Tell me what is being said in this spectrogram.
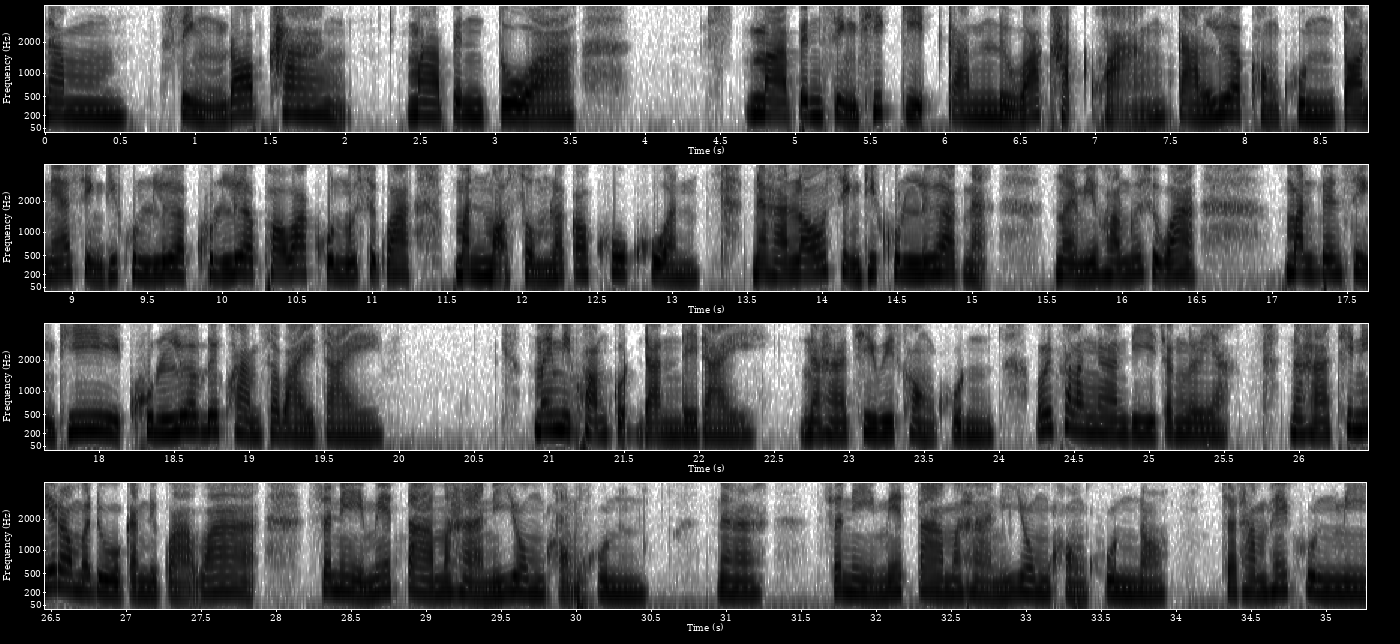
นำ สิ่งรอบข้าง มาเป็นตัวมาเป็นสิ่งที่กีดกันหรือว่าขัดขวางการเลือกของคุณ ตอนนี้สิ่งที่คุณเลือกคุณเลือก เพราะว่าคุณรู้สึกว่ามันเหมาะสมแล้วก็คู่ควรนะคะแล้วสิ่งที่คุณเลือกน่ะ หน่อยมีความรู้สึกว่ามันเป็นสิ่งที่คุณเลือกด้วยความสบายใจ ไม่มีความกดดันใด ๆนะคะ ชีวิตของคุณโอ้ยพลังงานดีจังเลยอะนะคะ ทีนี้เรามาดูกันดีกว่าว่าเสน่ห์เมตตามหานิยมของคุณ นะคะเสน่ห์เมตตามหานิยมของคุณเนาะจะทำให้คุณมี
